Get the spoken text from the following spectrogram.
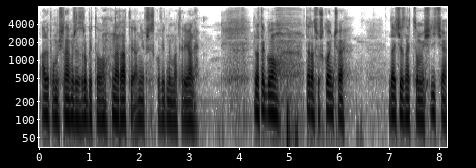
ale pomyślałem, że zrobię to na raty, a nie wszystko w jednym materiale. Dlatego teraz już kończę. Dajcie znać, co myślicie.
